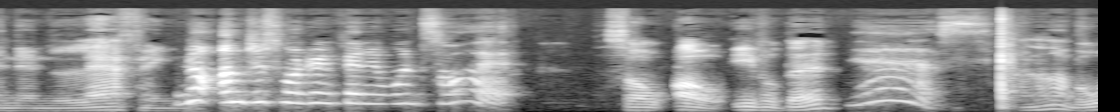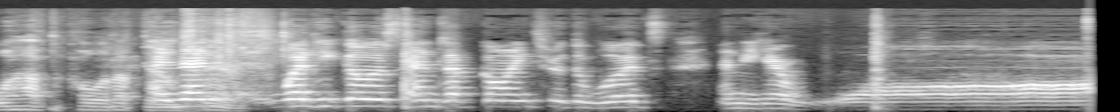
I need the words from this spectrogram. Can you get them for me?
and then laughing. No, I'm just wondering if anyone saw it. So, oh, Evil Dead. Yes. I don't know, but we'll have to pull it up downstairs. And then when he goes, ends up going through the woods, and you hear whoa,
